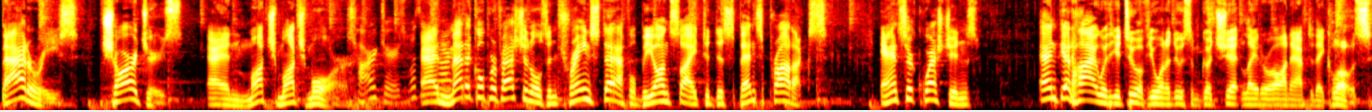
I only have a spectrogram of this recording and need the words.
batteries, chargers, and much, much more. Chargers. What's a And charger? medical professionals and trained staff will be on site to dispense products, answer questions, and get high with you too if you want to do some good shit later on after they close.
